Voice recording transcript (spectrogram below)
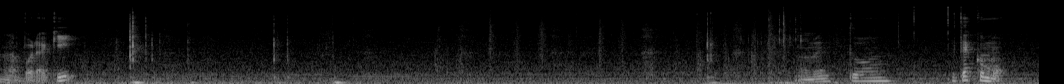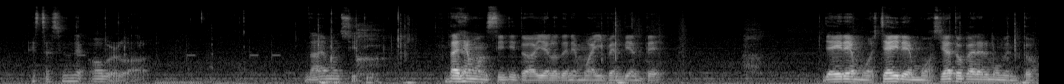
Nada por aquí. Momento. Esta es como estación de Overlord. Diamond City. Diamond City todavía lo tenemos ahí pendiente. Ya iremos, ya iremos, ya tocará el momento.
